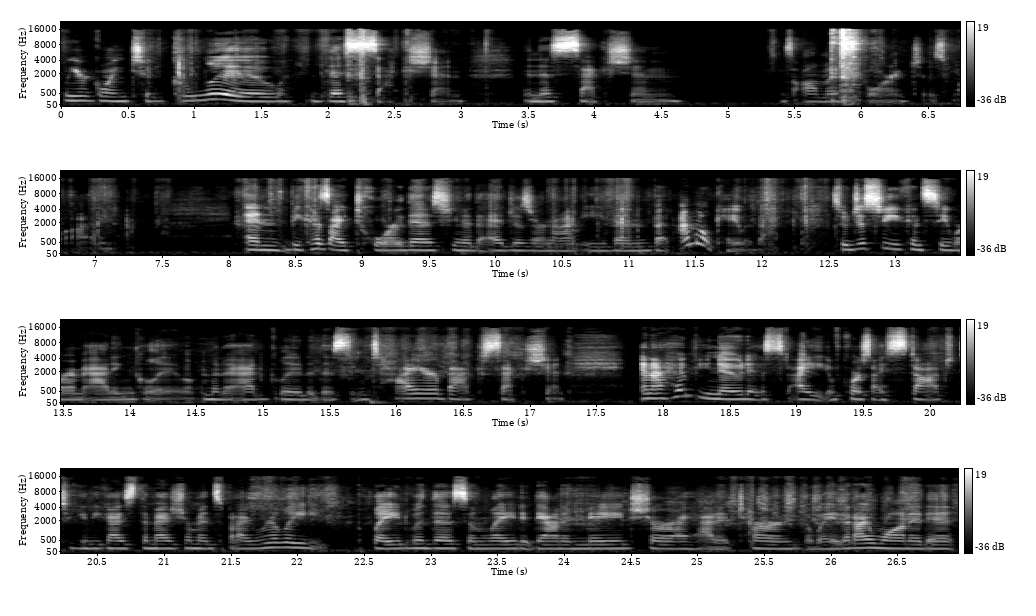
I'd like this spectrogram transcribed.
we are going to glue this section. And this section is almost four inches wide. And because I tore this, you know, the edges are not even, but I'm okay with that. So just so you can see where I'm adding glue, I'm going to add glue to this entire back section. And I hope you noticed, I of course I stopped to give you guys the measurements, but I really played with this and laid it down and made sure I had it turned the way that I wanted it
